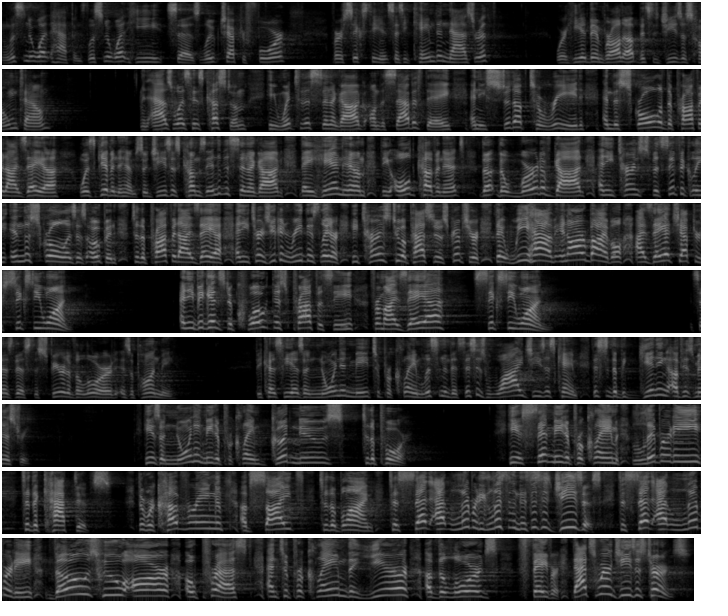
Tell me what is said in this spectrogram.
And listen to what happens. Listen to what he says. Luke chapter 4, verse 16. It says, He came to Nazareth, where he had been brought up. This is Jesus' hometown. And as was his custom, he went to the synagogue on the Sabbath day and he stood up to read, and the scroll of the prophet Isaiah was given to him. So Jesus comes into the synagogue, they hand him the old covenant, the, the word of God, and he turns specifically in the scroll as is open to the prophet Isaiah. And he turns, you can read this later, he turns to a passage of scripture that we have in our Bible, Isaiah chapter 61. And he begins to quote this prophecy from Isaiah 61. It says this The Spirit of the Lord is upon me because he has anointed me to proclaim. Listen to this. This is why Jesus came. This is the beginning of his ministry. He has anointed me to proclaim good news to the poor. He has sent me to proclaim liberty to the captives, the recovering of sight to the blind, to set at liberty, listen to this, this is Jesus, to set at liberty those who are oppressed and to proclaim the year of the Lord's favor. That's where Jesus turns.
